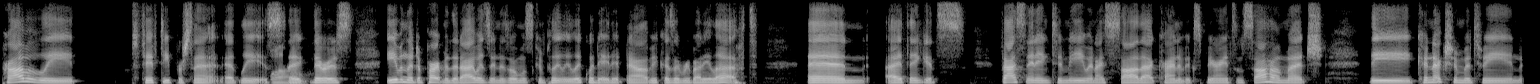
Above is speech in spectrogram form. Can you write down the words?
probably 50% at least. Wow. like there was even the department that i was in is almost completely liquidated now because everybody left. And i think it's fascinating to me when i saw that kind of experience and saw how much the connection between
